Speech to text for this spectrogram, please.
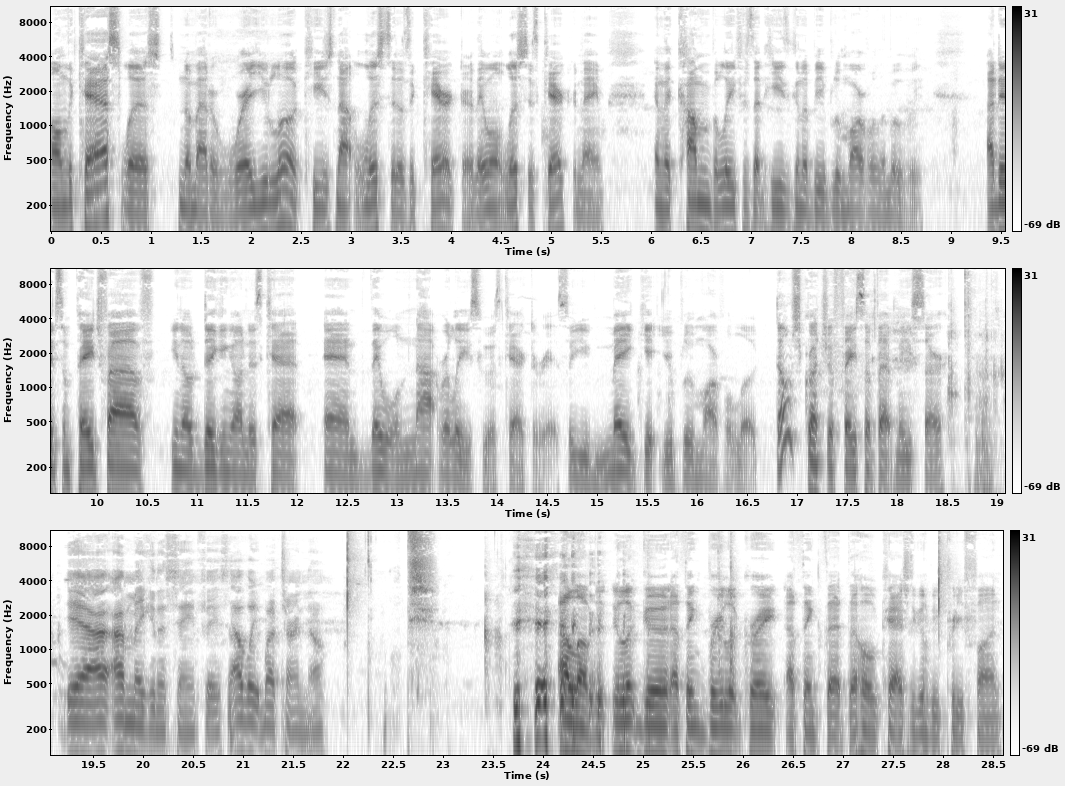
on the cast list, no matter where you look, he's not listed as a character. They won't list his character name. And the common belief is that he's gonna be Blue Marvel in the movie. I did some page five, you know, digging on this cat, and they will not release who his character is. So you may get your Blue Marvel look. Don't scrunch your face up at me, sir. Yeah, I, I'm making the same face. I'll wait my turn though. I loved it. It looked good. I think Brie looked great. I think that the whole cast is going to be pretty fun,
